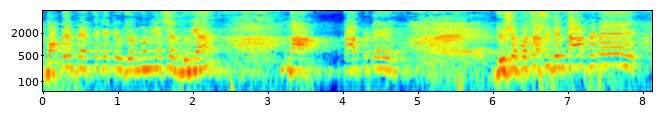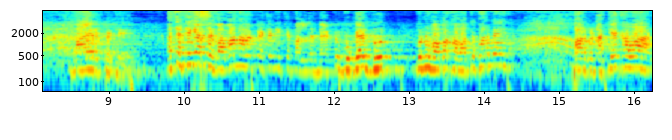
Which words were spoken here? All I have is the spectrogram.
বাপের পেট থেকে কেউ জন্ম নিয়েছেন দুনিয়ায়? না। কার পেটে? দুইশো পঁচাশি দিন কার পেটে? মায়ের পেটে। আচ্ছা ঠিক আছে, বাবা না হয়ে পেটে নিতে পারলেন না। একটু বুকের দুধ কোনো বাবা খাওয়াতে পারবে? পারবে না। কে খাওয়ায়?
